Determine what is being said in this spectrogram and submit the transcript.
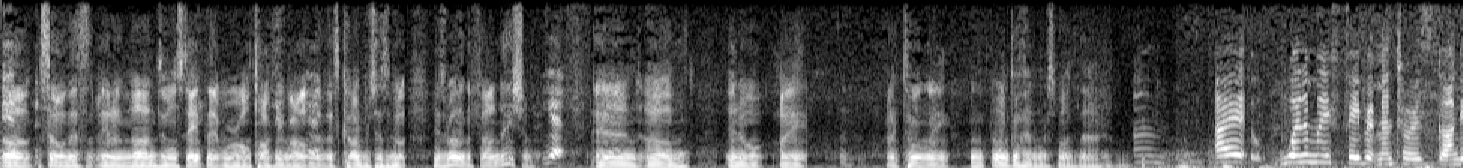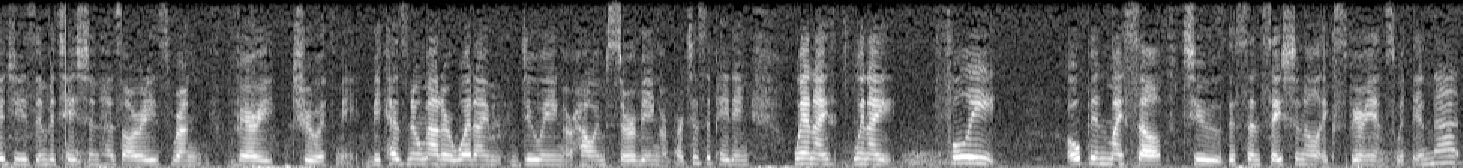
uh, so this you know non-dual state that we're all talking about and that this conference is about is really the foundation. Yes. And um, you know, I I totally well. Go ahead and respond to that. Um, I one of my favorite mentors, Gangaji's invitation, has always rung very true with me because no matter what I'm doing or how I'm serving or participating, when I when I fully open myself to the sensational experience within that,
